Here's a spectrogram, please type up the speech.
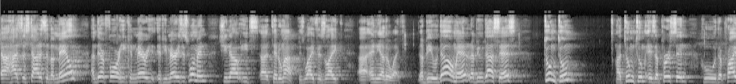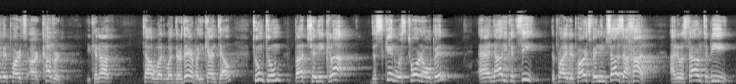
uh, has the status of a male, and therefore he can marry, if he marries this woman, she now eats uh, teruma. His wife is like uh, any other wife. Rabbi Yehuda Omer, Rabbi Yehuda says, tumtum, a tumtum is a person who the private parts are covered. You cannot tell what, what they're there, but you can't tell. Tumtum, but shenikra, the skin was torn open, and now you could see the private parts. Venimsa zachar, and it was found to be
